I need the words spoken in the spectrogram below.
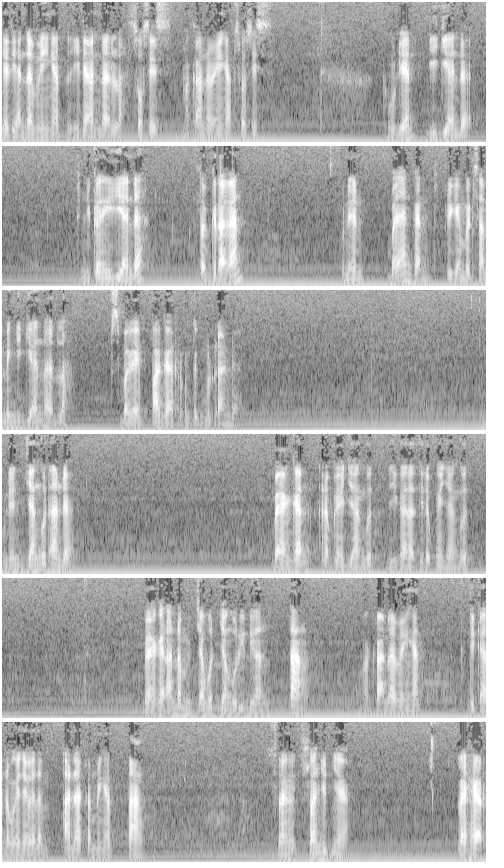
Jadi Anda mengingat lidah Anda adalah sosis, maka Anda mengingat sosis. Kemudian gigi Anda. Tunjukkan gigi Anda atau gerakan. Kemudian bayangkan seperti gambar di samping gigi Anda adalah sebagai pagar untuk mulut Anda. Kemudian janggut Anda. Bayangkan Anda punya janggut, jika Anda tidak punya janggut, bayangkan Anda mencabut janggut ini dengan tang. Maka Anda mengingat ketika Anda mengingat janggut, Anda akan mengingat tang. Selanjutnya, leher.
